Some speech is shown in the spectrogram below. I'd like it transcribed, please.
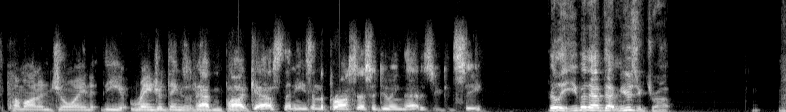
to come on and join the Ranger Things Have Happened podcast. And he's in the process of doing that, as you can see. Billy, you better have that music drop.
